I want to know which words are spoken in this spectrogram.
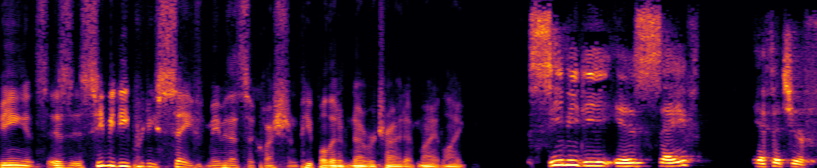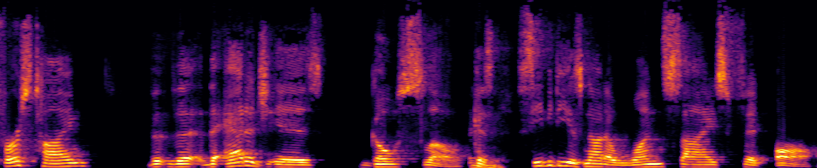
Being it's is, is CBD pretty safe? Maybe that's a question people that have never tried it might like. CBD is safe if it's your first time. The the the adage is go slow because mm-hmm. CBD is not a one size fit all.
